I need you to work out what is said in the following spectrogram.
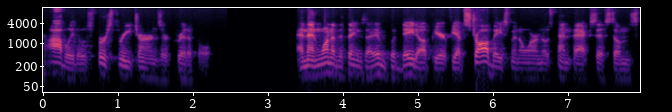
probably those first three turns are critical. And then one of the things I didn't put data up here, if you have straw based manure in those pen pack systems,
